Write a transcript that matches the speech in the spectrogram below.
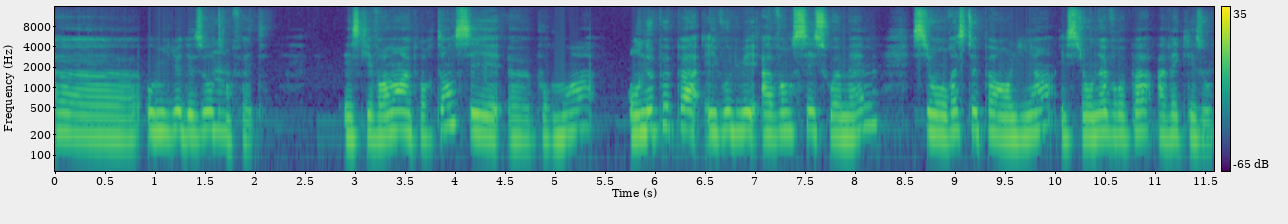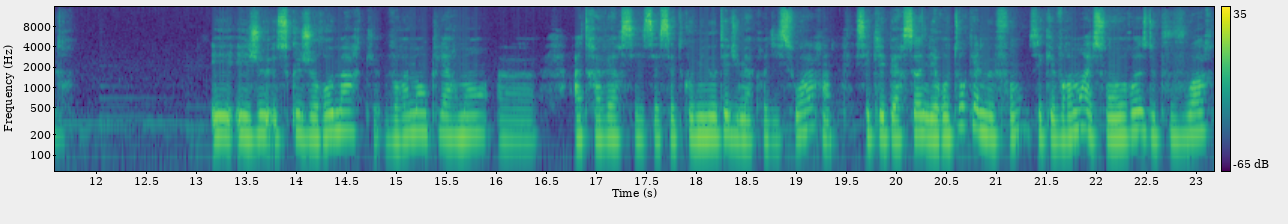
au milieu des autres, mm. en fait. Et ce qui est vraiment important, c'est pour moi on ne peut pas évoluer, avancer soi-même si on ne reste pas en lien et si on n'œuvre pas avec les autres. Et, ce que je remarque vraiment clairement euh, à travers cette communauté du mercredi soir, c'est que les personnes, les retours qu'elles me font, c'est que vraiment elles sont heureuses de pouvoir,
